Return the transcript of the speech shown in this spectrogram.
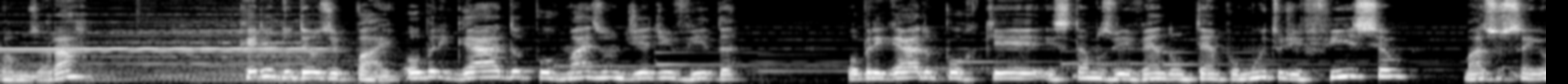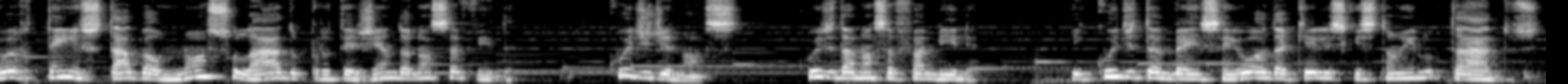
Vamos orar? Querido Deus e Pai, obrigado por mais um dia de vida. Obrigado porque estamos vivendo um tempo muito difícil, mas o Senhor tem estado ao nosso lado protegendo a nossa vida. Cuide de nós, cuide da nossa família e cuide também, Senhor, daqueles que estão enlutados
